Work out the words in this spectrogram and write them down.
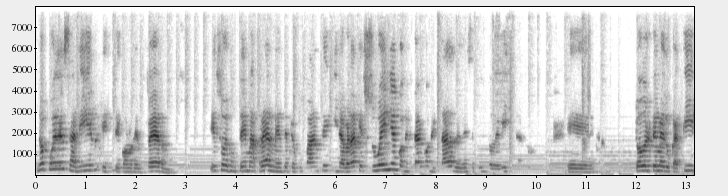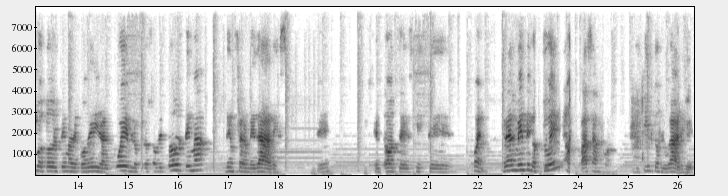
no pueden salir este, con los enfermos. Eso es un tema realmente preocupante y la verdad que sueñan con estar conectadas desde ese punto de vista. Eh, todo el tema educativo, todo el tema de poder ir al pueblo, pero sobre todo el tema de enfermedades. ¿eh? Entonces, este, bueno, realmente los sueños pasan por distintos lugares.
